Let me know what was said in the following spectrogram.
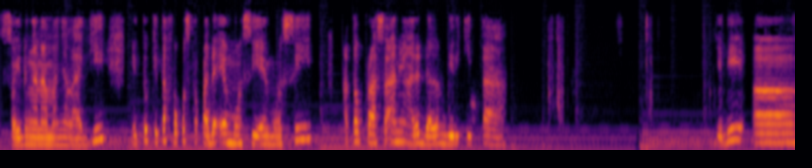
sesuai dengan namanya lagi itu kita fokus kepada emosi-emosi atau perasaan yang ada dalam diri kita jadi uh,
